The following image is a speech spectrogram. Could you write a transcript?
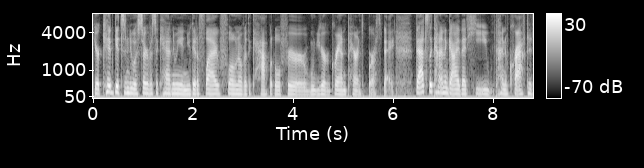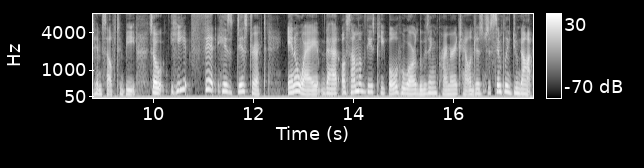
your kid gets into a service academy and you get a flag flown over the Capitol for your grandparents' birthday. That's the kind of guy that he kind of crafted himself to be. So he fit his district in a way that oh, some of these people who are losing primary challenges just simply do not.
